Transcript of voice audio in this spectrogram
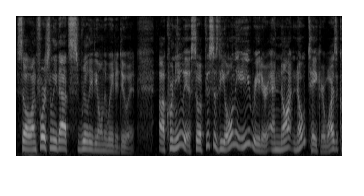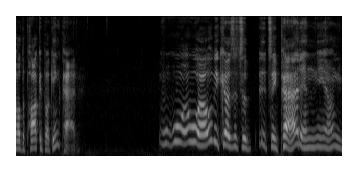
so unfortunately, that's really the only way to do it. Uh, Cornelius, so if this is the only e-reader and not note taker, why is it called the Pocketbook ink InkPad? Well, because it's a it's a pad, and you know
